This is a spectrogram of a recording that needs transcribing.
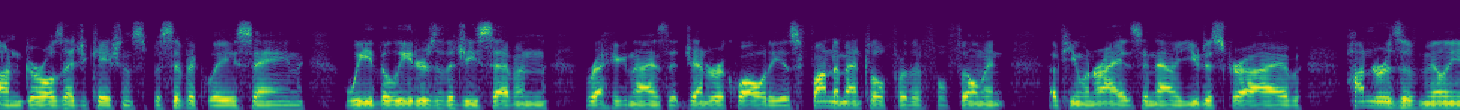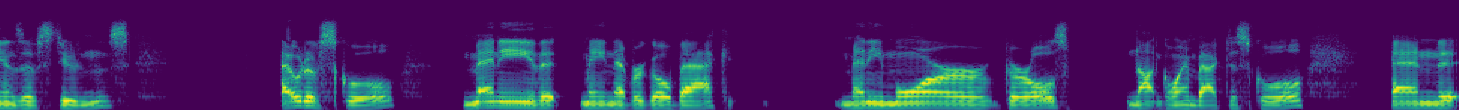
on girls' education specifically, saying, We, the leaders of the G7, recognize that gender equality is fundamental for the fulfillment of human rights. And now you describe hundreds of millions of students out of school, many that may never go back, many more girls not going back to school. And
